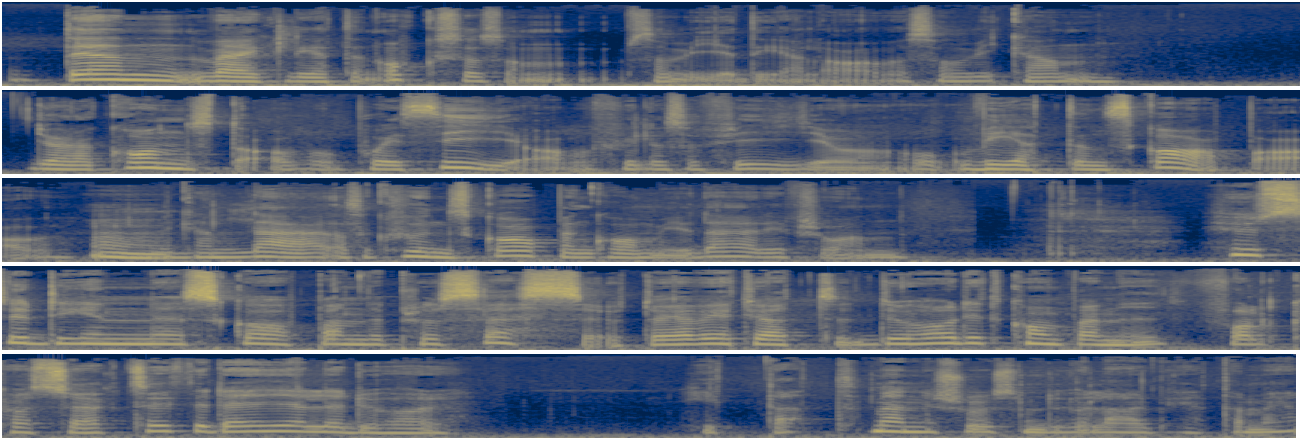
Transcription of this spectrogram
den verkligheten också som, som vi är del av och som vi kan göra konst av och poesi av och filosofi och, och vetenskap av. Mm. Vi kan lära, alltså kunskapen kommer ju därifrån. Hur ser din eh, skapande process ut? Och jag vet ju att du har ditt kompani. Folk har sökt sig till dig eller du har hittat människor som du vill arbeta med.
